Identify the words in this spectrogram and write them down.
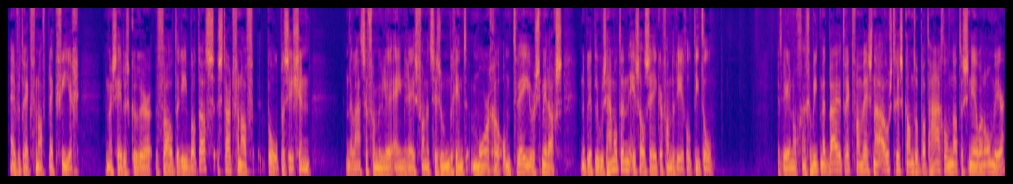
Hij vertrekt vanaf plek 4. Mercedes-coureur Valtteri Bottas start vanaf pole position. De laatste Formule 1 race van het seizoen begint morgen om 2 uur s middags. De Brit Lewis Hamilton is al zeker van de wereldtitel. Het weer nog. Een gebied met buien trekt van west naar oost. Er is kans op wat hagel, natte sneeuw en onweer.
